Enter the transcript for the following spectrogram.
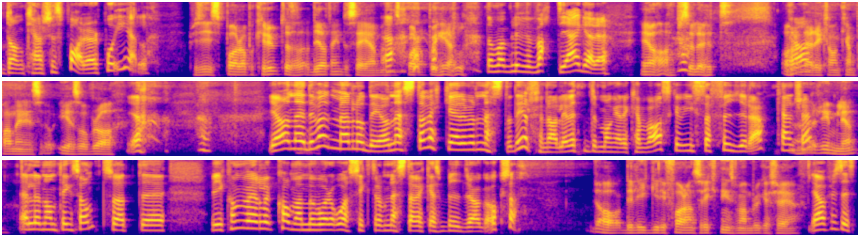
De kanske sparar på el. Precis, spara på krutet hade jag tänkt säga, men spara på el. De har blivit wattjägare. Ja, absolut. Och Ja. den där reklamkampanjen är så, är så bra. Ja. Ja, nej, det var Mello det. Och nästa vecka är det väl nästa delfinal. Jag vet inte hur många det kan vara. Ska vi gissa fyra kanske? Ja, rimligen. Eller någonting sånt. Så att eh, vi kommer väl komma med våra åsikter om nästa veckas bidrag också. Ja, det ligger i farans riktning som man brukar säga. Ja, precis.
